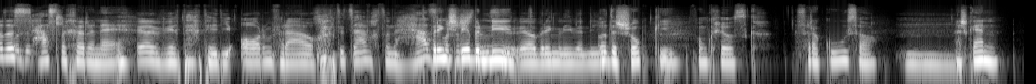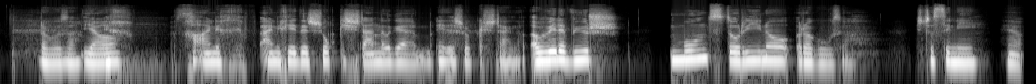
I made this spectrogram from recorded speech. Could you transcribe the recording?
oder das Hässlichere nehmen? Ja, ich dachte, hey, die arme Frau kommt jetzt einfach so ein Hässliches. Bringst lieber nichts? Ja, bring lieber nichts. Oder Schoki vom Kiosk. Das Ragusa. Hast du gern? Ragusa? Ja. Ich, Ich kann eigentlich, eigentlich jeden Schokistängel gerne. ich den Schokistängel. Aber welchen würdest Monstorino Ragusa. Ist das deine... Ja.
